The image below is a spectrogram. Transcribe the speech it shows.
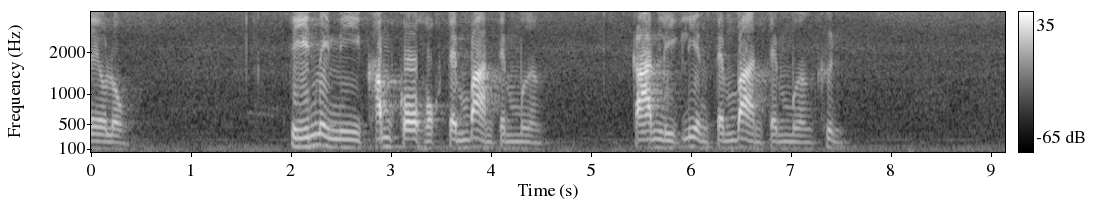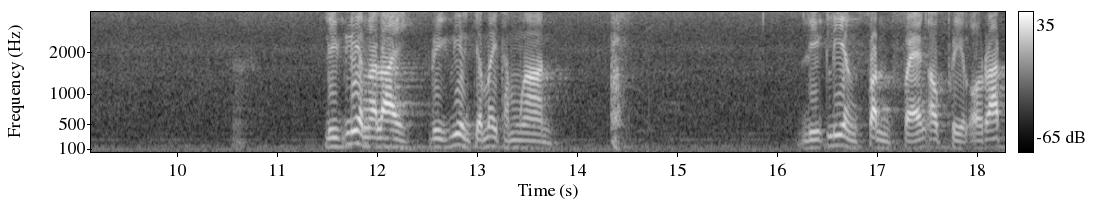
เลวลง ศีลไม่มีคำโกหกเต็มบ้านเต็มเมือง การหลีกเลี่ยงเต็มบ้านเต็มเมืองขึ้น หลีกเลี่ยงอะไร หลีกเลี่ยงจะไม่ทำงาน หลีกเลี่ยงซ่อนแฝงเอาเปรียบเอารัด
